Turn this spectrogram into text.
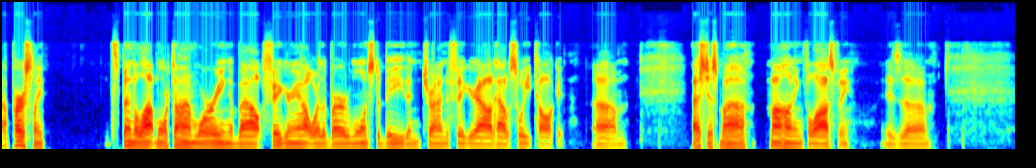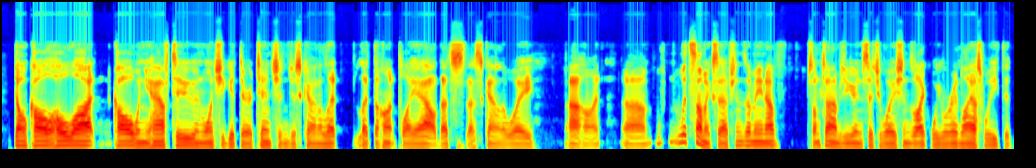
I personally spend a lot more time worrying about figuring out where the bird wants to be than trying to figure out how to sweet talk it. Um, that's just my my hunting philosophy is uh, don't call a whole lot. Call when you have to, and once you get their attention, just kind of let let the hunt play out. That's that's kind of the way I hunt, uh, with some exceptions. I mean, I've sometimes you're in situations like we were in last week that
